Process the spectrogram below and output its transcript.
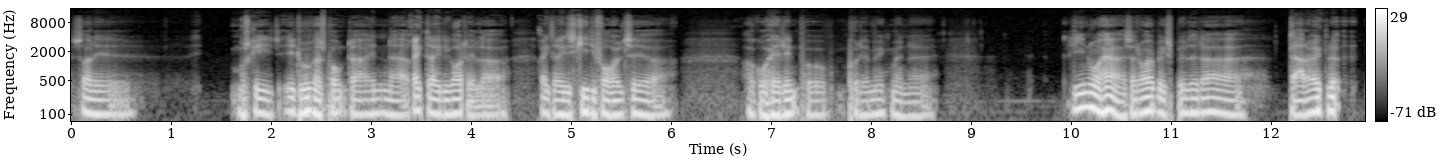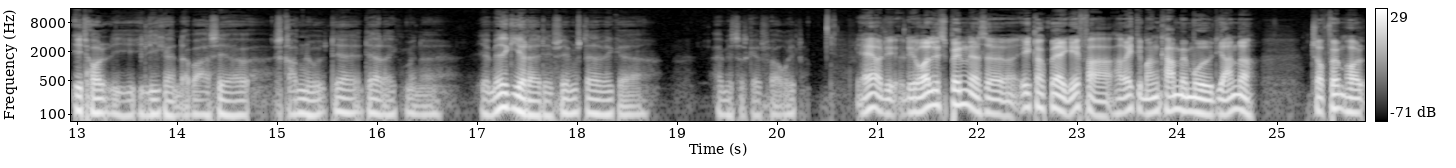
så er det måske et, et udgangspunkt, der enten er rigtig, rigtig godt, eller rigtig, rigtig skidt i forhold til at, at gå helt ind på, på dem, ikke? Men øh, lige nu her, altså et øjebliksbillede, der, der er der jo ikke et hold i, i ligaen, der bare ser skræmmende ud. Det er, det er der ikke, men øh, jeg medgiver dig, at FCM stadigvæk er, er mesterskabsfavorit. Ja, og det, det er jo også lidt spændende. Altså, ikke nok med, at AGF har, har rigtig mange kampe mod de andre top 5 hold,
